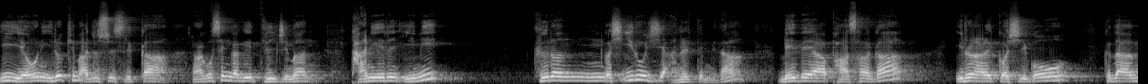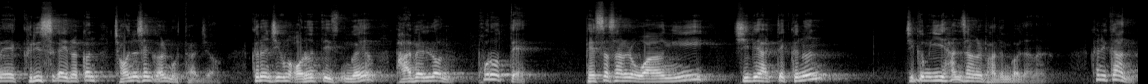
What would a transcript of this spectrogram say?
이 예언이 이렇게 맞을 수 있을까라고 생각이 들지만 다니엘은 이미 그런 것이 이루어지지 않을 때입니다. 메데아 바사가 일어날 것이고 그 다음에 그리스가 일어날 건 전혀 생각을 못하죠. 그는 지금 어느 때 있는 거예요? 바벨론 포로 때 베사살 왕이 지배할 때 그는 지금 이 한상을 받은 거잖아요. 그러니까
